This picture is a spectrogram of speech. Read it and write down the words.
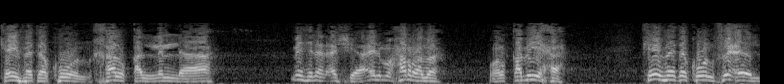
كيف تكون خلقا لله؟ مثل الأشياء المحرمة والقبيحة. كيف تكون فعل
